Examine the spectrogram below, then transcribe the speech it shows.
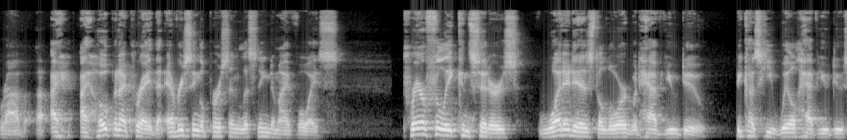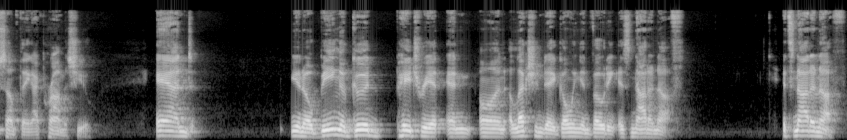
Rob. Uh, I, I hope and I pray that every single person listening to my voice prayerfully considers what it is the Lord would have you do, because He will have you do something, I promise you. And you know, being a good patriot and on election day going and voting is not enough. It's not enough.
